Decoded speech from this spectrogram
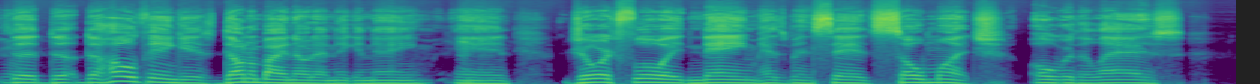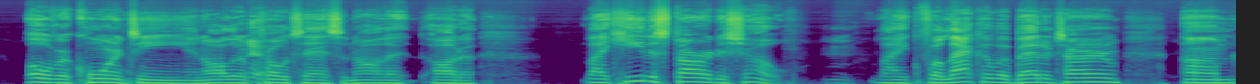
the, the the whole thing is don't nobody know that nigga name and George Floyd name has been said so much over the last over quarantine and all of the Yeah. protests and all the all the like he the star of the show. Mm. Like for lack of a better term, um,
